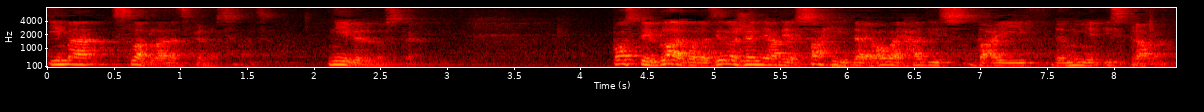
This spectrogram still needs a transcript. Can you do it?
ima slab lanac prenosilaca. Nije vjerodostojan. Postoji blago razilaženje, ali je sahih da je ovaj hadis daif, da nije ispravan.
